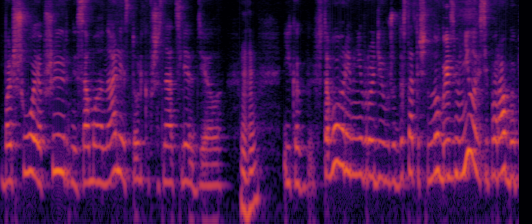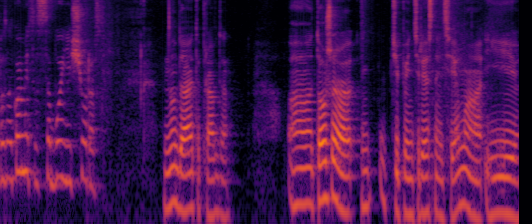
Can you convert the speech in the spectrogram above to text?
большой, обширный самоанализ только в 16 лет делала. Мгм. И как бы с того времени вроде уже достаточно много изменилось, и пора бы познакомиться с собой еще раз. Ну да, это правда. А, тоже, типа, интересная тема, и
